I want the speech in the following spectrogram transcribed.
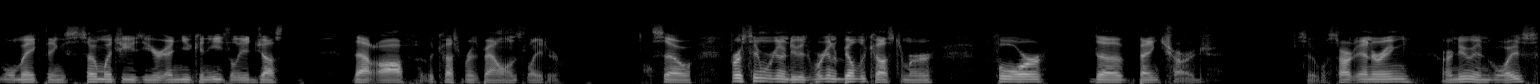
will make things so much easier and you can easily adjust that off the customer's balance later. So first thing we're going to do is we're going to bill the customer for the bank charge. So we'll start entering our new invoice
